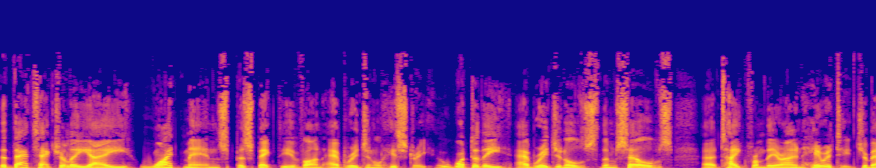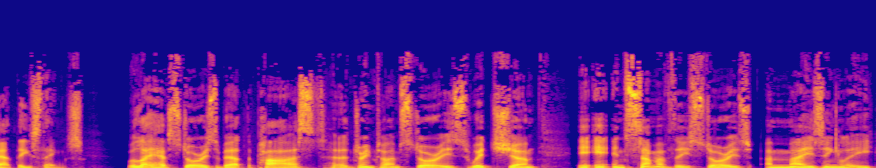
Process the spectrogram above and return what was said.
that that's actually a white man's perspective on Aboriginal history. What do the Aboriginals themselves uh, take from their own heritage about these things? Well, they have stories about the past, uh, Dreamtime stories, which um, in, in, some of these stories, amazingly,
